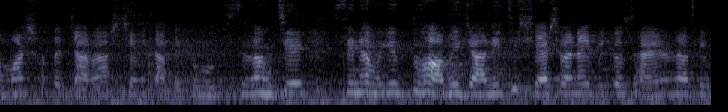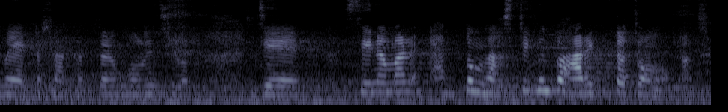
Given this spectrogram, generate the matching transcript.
আমার সাথে যারা আসছে, আমি তাদেরকে বলতেছিলাম যে সিনেমা কিন্তু আমি জানি যে, শেষ হয় নাই বিকজ রায়হান রাফি ভাই একটা সাক্ষাৎকার বলেছিল যে সিনেমার একদম লাস্টে কিন্তু আরেকটা চমক আছে।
